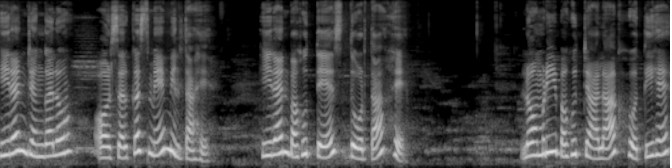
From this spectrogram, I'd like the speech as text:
हिरन जंगलों और सर्कस में मिलता है। हिरन बहुत तेज़ दौड़ता है। लोमड़ी बहुत चालाक होती है।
